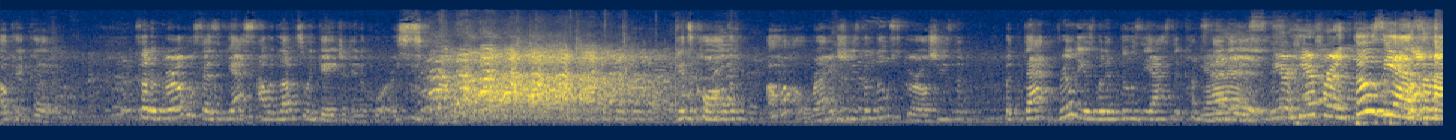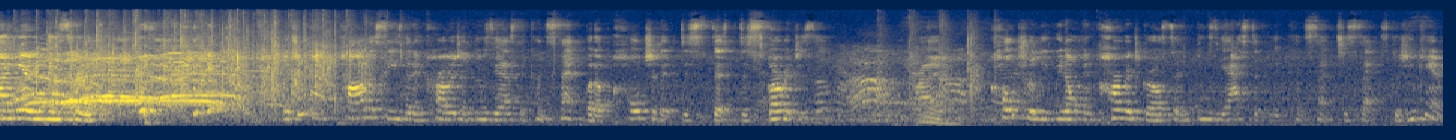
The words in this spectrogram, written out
Okay, good. So the girl who says, yes, I would love to engage in intercourse, gets called a hoe, right? She's the loose girl. She's the, but that really is what enthusiastic consent Yes, is. we are here for enthusiasm out here in these streets. But you have policies that encourage enthusiastic consent, but a culture that, dis- that discourages it. Culturally, we don't encourage girls to enthusiastically consent to sex because you can't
